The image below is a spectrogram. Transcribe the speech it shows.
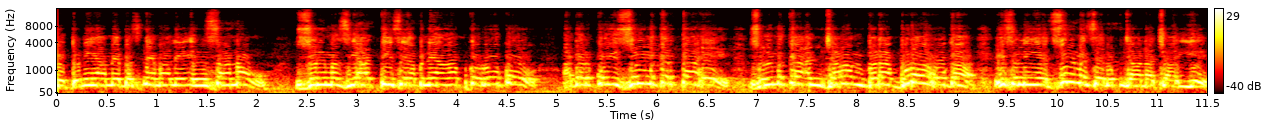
कि दुनिया में बसने वाले इंसानों जुल्म ज्यादती से अपने اگر کوئی ظلم کرتا ہے، ظلم کا انجام بڑا برا ہوگا، اس لیے ظلم سے رک جانا چاہیے۔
